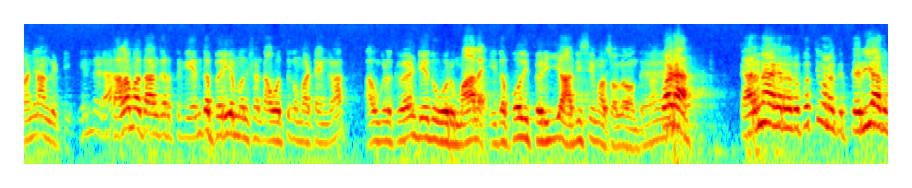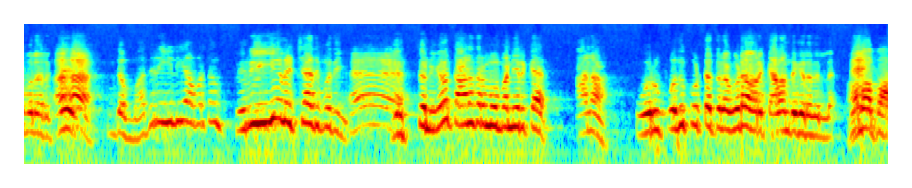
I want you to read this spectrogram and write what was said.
மண்ணாங்கட்டி. என்னடா? தலைமை தாங்கறதுக்கு எந்த பெரிய மனுஷன் ஒத்துக்க மாட்டேங்கிறான்? அவங்களுக்கு வேண்டியது ஒரு மாலை. இத போய் பெரிய அதிசயமா சொல்ல வந்து கருணாகரரை பத்தி உனக்கு தெரியாது போல இருக்கு. இந்த மதுரையிலேயே அவர் தான் பெரிய லட்சாதிபதி. எத்தனையோ தான தர்மம் பண்ணிருக்கார் ஆனா ஒரு பொதுக்கூட்டத்துல கூட அவர் கலந்துக்கிறது இல்ல ஆமாப்பா.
